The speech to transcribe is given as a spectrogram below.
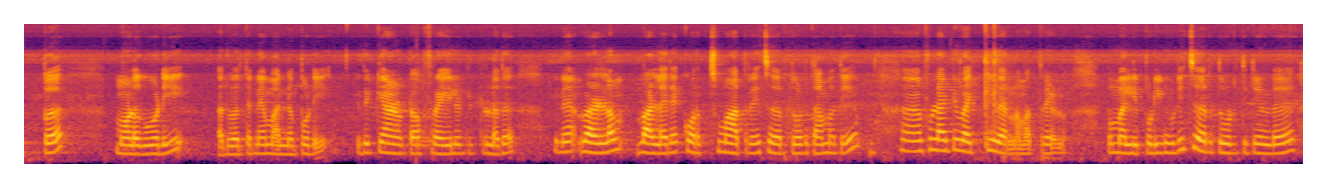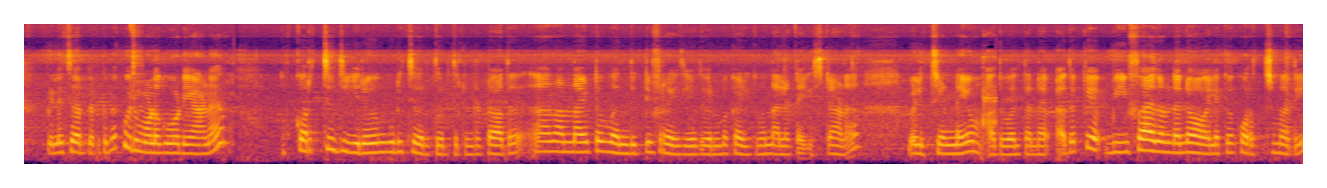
ഉപ്പ് മുളക് പൊടി അതുപോലെ തന്നെ മഞ്ഞൾപ്പൊടി ഇതൊക്കെയാണ് കേട്ടോ ഫ്രൈയിലിട്ടിട്ടുള്ളത് പിന്നെ വെള്ളം വളരെ കുറച്ച് മാത്രമേ ചേർത്ത് കൊടുത്താൽ മതി. ഫുള്ളായിട്ട് വറ്റി വരണം അത്രയേ ഉള്ളൂ. അപ്പോൾ മല്ലിപ്പൊടിയും കൂടി ചേർത്ത് കൊടുത്തിട്ടുണ്ട്. പിന്നെ ചേർത്ത് കൊടുക്കുന്നത് കുരുമുളക് പൊടിയാണ്. കുറച്ച് ജീരകം കൂടി ചേർത്ത് കൊടുത്തിട്ടുണ്ട് കേട്ടോ. അത് നന്നായിട്ട് വെന്തിട്ട് ഫ്രൈ ചെയ്ത് വരുമ്പോൾ കഴിക്കുമ്പോൾ നല്ല ടേസ്റ്റാണ് വെളിച്ചെണ്ണയും അതുപോലെ തന്നെ അതൊക്കെ ബീഫ് ആയതുകൊണ്ട് തന്നെ ഓയിലൊക്കെ കുറച്ച് മതി.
